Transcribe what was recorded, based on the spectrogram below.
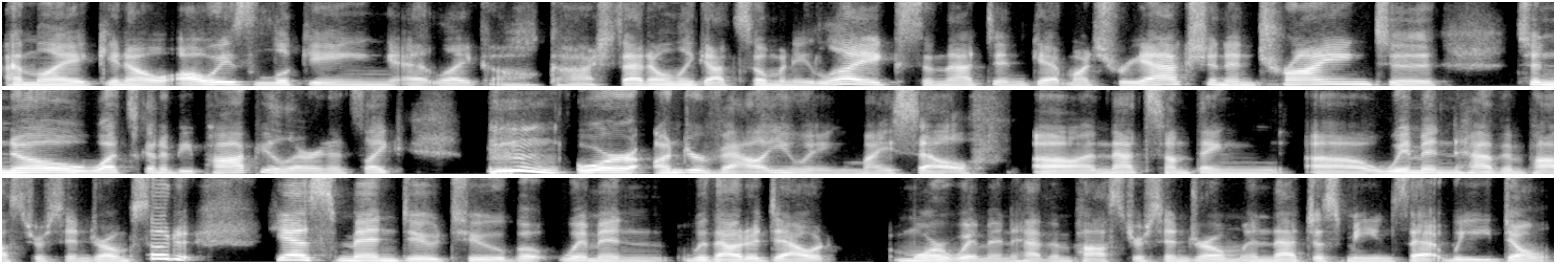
I'm like, you know, always looking at like, oh gosh, that only got so many likes and that didn't get much reaction and trying to to know what's going to be popular and it's like or undervaluing myself. Uh, and that's something uh, women have imposter syndrome. So do, yes, men do too, but women without a doubt more women have imposter syndrome and that just means that we don't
